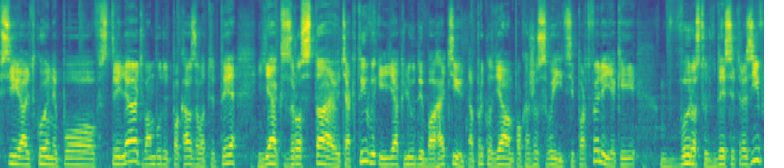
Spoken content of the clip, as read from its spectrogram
всі альткоїни повстріляють, вам будуть показувати те, як зростають активи і як люди багатіють. Наприклад, я вам покажу свої ці портфелі, які виростуть в 10 разів,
